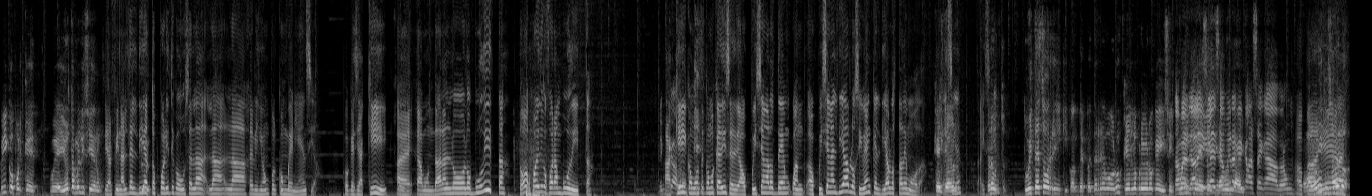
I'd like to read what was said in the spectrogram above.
pico porque pues, ellos también lo hicieron. Si al final del día estos políticos usan la, la- la religión por conveniencia. Porque si aquí eh, abundaran lo- los budistas, todos los políticos fueran budistas. Aquí, como te- ¿cómo es que dice? Auspician a los dem- cuando auspician al diablo si ven que el diablo está de moda. Que el diablo- es, ahí sí Pero es. tú, tuviste eso, Ricky, cuando, después de Revolú, que es lo primero que hizo. Ir No, por me dio a la iglesia mira qué clase cabrón. Ah, Cabrón, y tú ahí, sabes lo-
